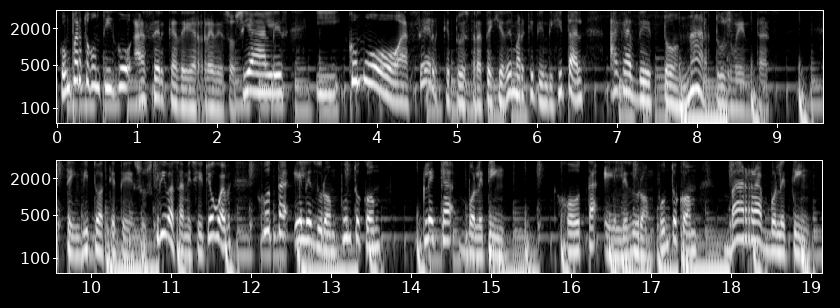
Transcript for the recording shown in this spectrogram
comparto contigo acerca de redes sociales y cómo hacer que tu estrategia de marketing digital haga detonar tus ventas. Te invito a que te suscribas a mi sitio web jlduron.com pleca boletín jldurón.com barra boletín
